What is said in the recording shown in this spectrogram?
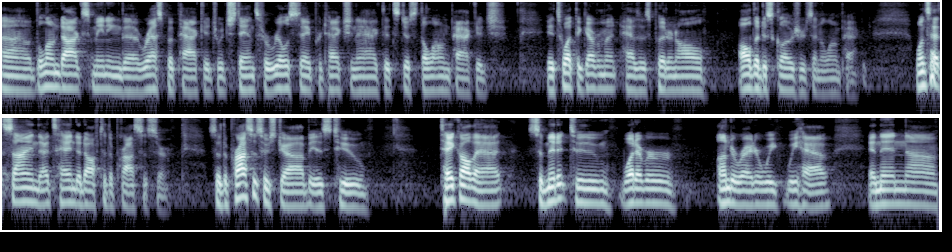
Uh, the loan docs meaning the RESPA package, which stands for Real Estate Protection Act. It's just the loan package. It's what the government has us put in all, all the disclosures in a loan package. Once that's signed, that's handed off to the processor. So the processor's job is to take all that, submit it to whatever underwriter we, we have, and then uh,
